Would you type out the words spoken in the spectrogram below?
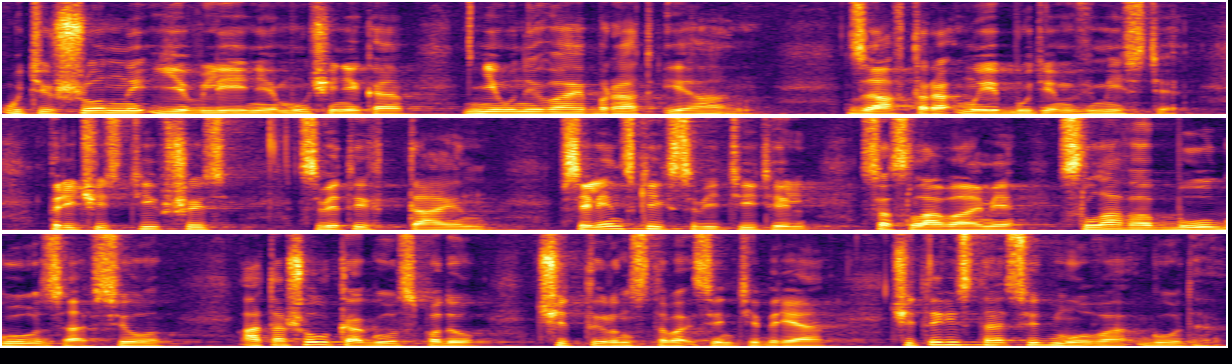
утешенный явлением мученика, не унывай, брат Иоанн, завтра мы будем вместе, причастившись святых тайн, вселенских святитель со словами «Слава Богу за все» отошел ко Господу 14 сентября 407 года.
